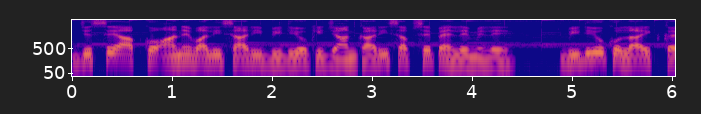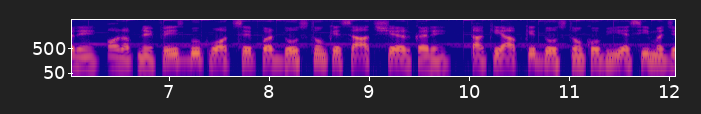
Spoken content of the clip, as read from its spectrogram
जिससे आपको आने वाली सारी वीडियो की जानकारी सबसे पहले मिले। वीडियो को लाइक करें और अपने फेसबुक व्हाट्सएप पर दोस्तों के साथ शेयर करें, ताकि आपके दोस्तों को भी ऐसी मज़े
